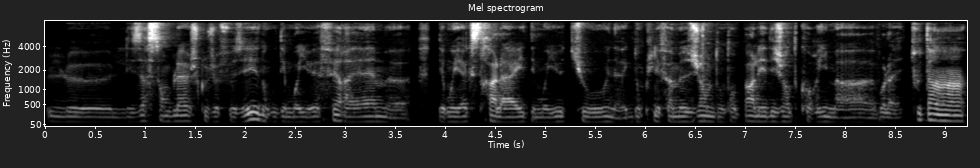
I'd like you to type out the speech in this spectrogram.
le, les assemblages que je faisais, donc des moyeux FRM, euh, des moyeux extra light, des moyeux tune, avec donc les fameuses jantes dont on parlait, des jantes Corima, voilà, tout un,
